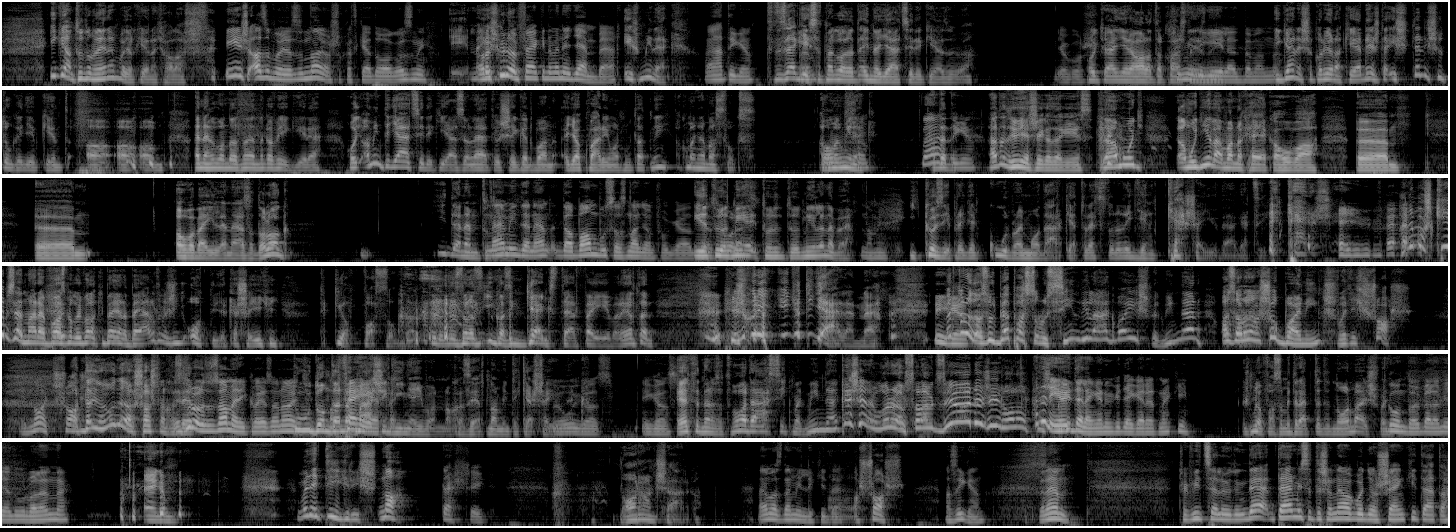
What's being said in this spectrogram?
Igen, tudom, de én nem vagyok ilyen nagy halas. És az a baj, hogy azon nagyon sokat kell dolgozni. É, Arra és, külön fel kéne venni egy embert. és minek? Hát igen, Tehát az egészet megoldott egy nagy LCD kijelzővel. Jogos. Hogyha ennyire halat És akarsz mindig nézni. életben vannak. Igen, és akkor jön a kérdés, de és itt el is jutunk egyébként a, a, a, ennek a gondolatnak a végére, hogy amint egy LCD kijelzőn lehetőséged van egy akváriumot mutatni, akkor meg nem azt fogsz. Akkor meg minek? Hát, Hát, igen. hát az hülyeség az egész. De amúgy, amúgy nyilván vannak helyek, ahova, ö, ö, ahova beillene ez a dolog. Ide nem tudom. Nem, ide nem, de a bambusz az nagyon fogja adni. Ide tudod mi, tudod, tudod, mi illene be? Na mi? Így középre egy ilyen kurva nagy madárkert lesz, tudod, egy ilyen keselyűvel, geci. Keselyűvel. Hát de most képzeld már ebbe az meg, hogy valaki bejön a bejáraton, és így ott így a kesely, így, hogy te ki a faszom vagy. Tudod, ezzel az igazi gangster fejével, érted? És akkor így, így ott így el lenne. Igen. tudod, az úgy bepasszol úgy színvilágba is, meg minden, azzal olyan sok baj nincs. Vagy egy sas. Egy nagy sas. De oda a sasnak azért tudod, az az amerikai, ez a nagy... tudom, de annak más igényei vannak azért, na, mint egy Jó, keselyűnek. igaz. Igaz. Érted, mert az ott vadászik, meg minden. Kesely nem gondolom szalám, hogy jaj, de zsírhalat. Hát de néha elengedünk egy egeret neki. És mi a fasz, amit repteted, normális vagy? Gondolj bele, milyen durva lenne. Engem. Vagy egy tigris. Na, tessék. Narancssárga. Nem, az nem illik ide. A sas. Az igen. De nem. Csak viccelődünk. De természetesen ne aggódjon senki, tehát a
